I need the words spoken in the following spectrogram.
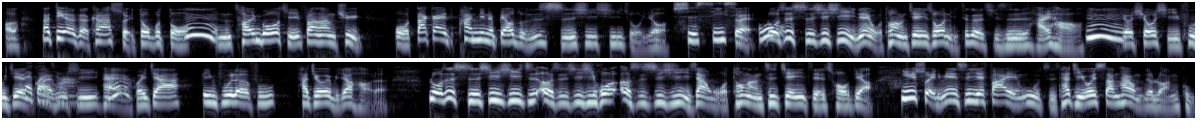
好了。那第二个，看他水多不多？嗯。我们超音波其实放上去。我大概判定的标准是十 CC 左右，十 CC。对，如果是十 CC 以内，我通常建议说你这个其实还好，嗯，就休息、复健、快呼吸，哎，回家冰敷、热敷，它就会比较好了。如果是十 CC 至二十 CC 或二十 CC 以上，我通常是建议直接抽掉，因为水里面是一些发炎物质，它其实会伤害我们的软骨。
